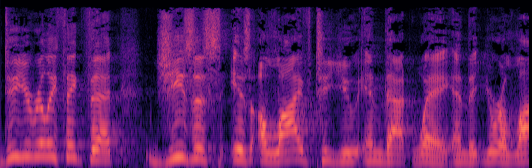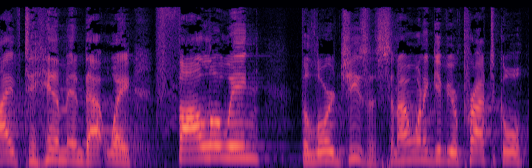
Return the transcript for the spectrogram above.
Do you really think that Jesus is alive to you in that way and that you're alive to him in that way, following the Lord Jesus? And I want to give you a practical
